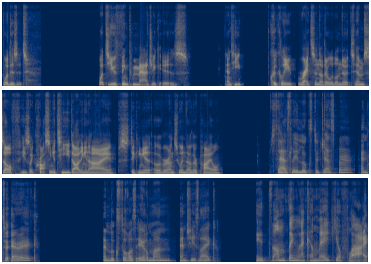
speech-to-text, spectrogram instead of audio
What is it? What do you think magic is? And he quickly writes another little note to himself. He's like crossing a T, dotting an I, sticking it over onto another pile. Sassly looks to Jasper and to Eric and looks to Ross Ehrenmann and she's like, It's something that can make you fly.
